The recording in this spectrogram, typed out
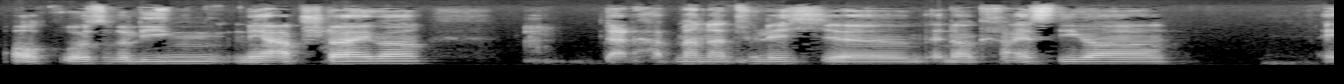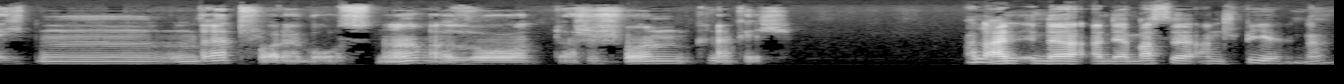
auch größere Ligen, mehr Absteiger. Dann hat man natürlich äh, in der Kreisliga echt ein, ein Brett vor der Brust. Ne? Also das ist schon knackig. Allein in der, an der Masse an Spielen, ne?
